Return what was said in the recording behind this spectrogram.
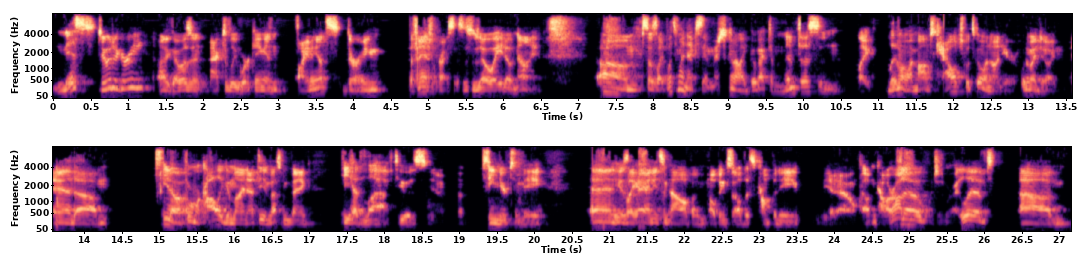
missed to a degree. Like I wasn't actively working in finance during the financial crisis. This was 08, 09. Um, so I was like, what's my next thing? Am I just going to like go back to Memphis and like live on my mom's couch? What's going on here? What am I doing? And, um, you know, a former colleague of mine at the investment bank, he had left. He was, you know, senior to me. And he was like, Hey, I need some help. I'm helping sell this company, you know, out in Colorado, which is where I lived. Um,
